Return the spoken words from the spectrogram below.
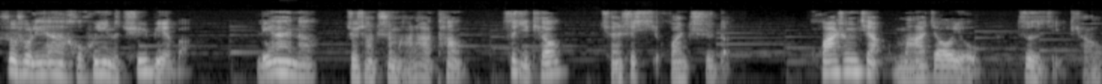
说说恋爱和婚姻的区别吧。恋爱呢，就像吃麻辣烫，自己挑，全是喜欢吃的，花生酱、麻椒油自己调，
